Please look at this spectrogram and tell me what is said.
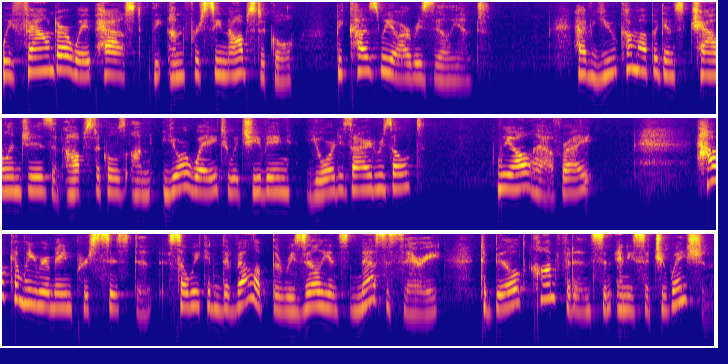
We found our way past the unforeseen obstacle because we are resilient. Have you come up against challenges and obstacles on your way to achieving your desired result? We all have, right? How can we remain persistent so we can develop the resilience necessary to build confidence in any situation?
